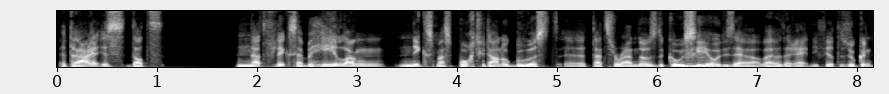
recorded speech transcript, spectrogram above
het rare is dat Netflix hebben heel lang niks met sport gedaan, ook bewust. Eh, Ted Sarandos, de co-CEO, Mhm. die zei, we hebben daar eigenlijk niet veel te zoeken.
